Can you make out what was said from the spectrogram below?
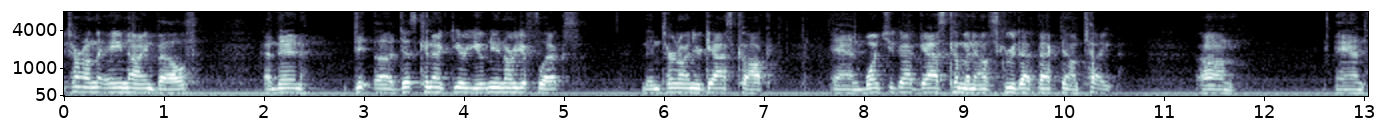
turn on the A9 valve and then di uh, disconnect your union or your flex, then turn on your gas cock and once you got gas coming out, screw that back down tight. Um, and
